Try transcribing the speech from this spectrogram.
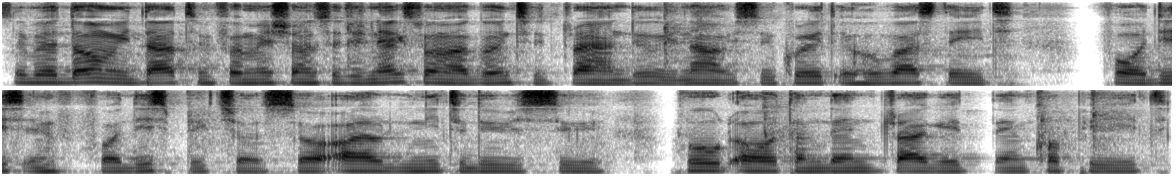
So we're done with that information. So the next one we're going to try and do now is to create a hover state for this for this picture. So all we need to do is to hold alt and then drag it, then copy it,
